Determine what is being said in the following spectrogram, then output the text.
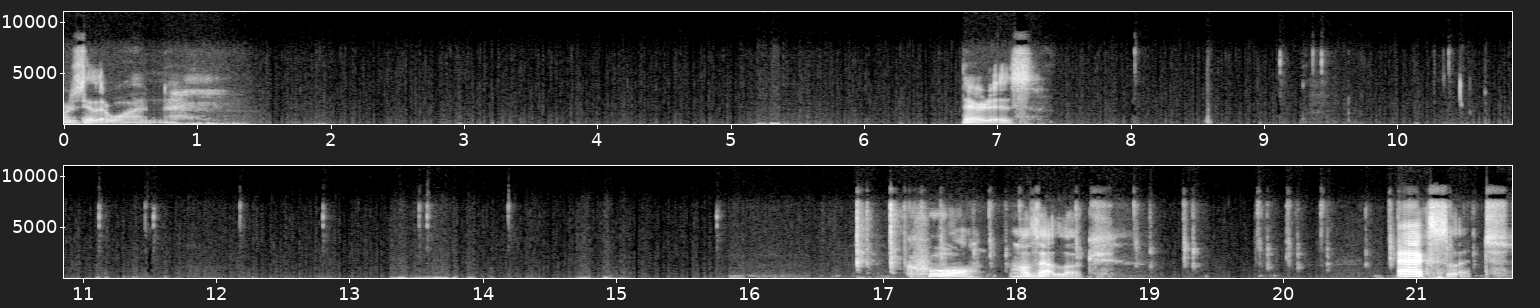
Where's the other one? There it is. Cool. How's that look? Excellent.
